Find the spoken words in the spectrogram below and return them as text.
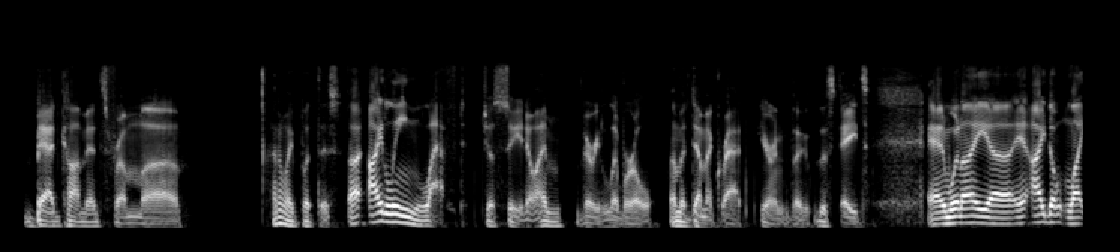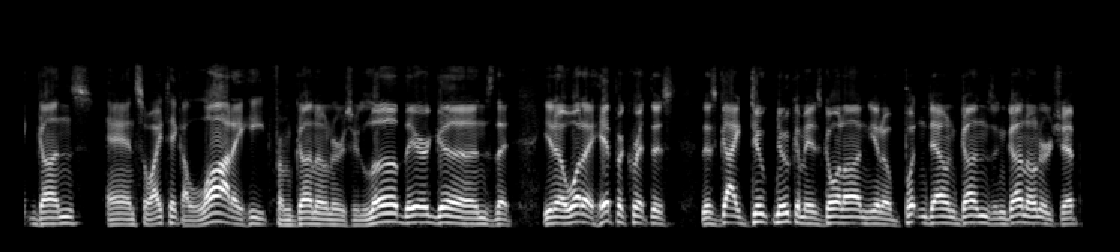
bad comments from. How do I put this? I, I lean left, just so you know. I'm very liberal. I'm a Democrat here in the, the states, and when I uh, I don't like guns, and so I take a lot of heat from gun owners who love their guns. That you know what a hypocrite this this guy Duke Nukem is going on. You know, putting down guns and gun ownership.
